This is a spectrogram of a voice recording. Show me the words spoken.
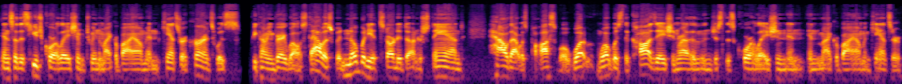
And so, this huge correlation between the microbiome and cancer occurrence was becoming very well established, but nobody had started to understand how that was possible. What what was the causation rather than just this correlation in, in microbiome and cancer?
